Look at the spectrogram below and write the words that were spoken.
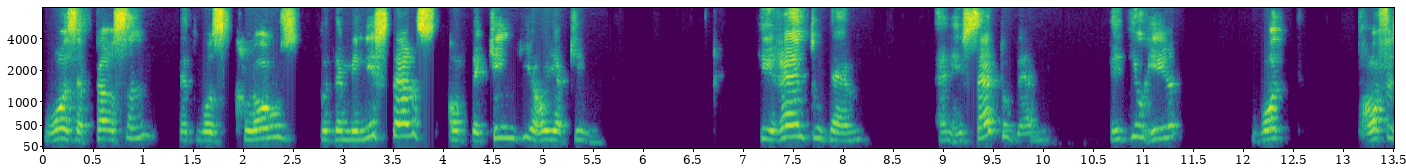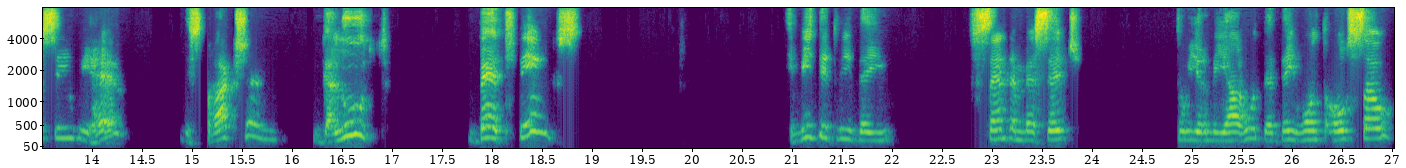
was a person that was close to the ministers of the king Jehoiakim. He ran to them and he said to them, Did you hear what prophecy we have? Destruction, galut, bad things. Immediately they sent a message to Yirmiyahu that they want also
